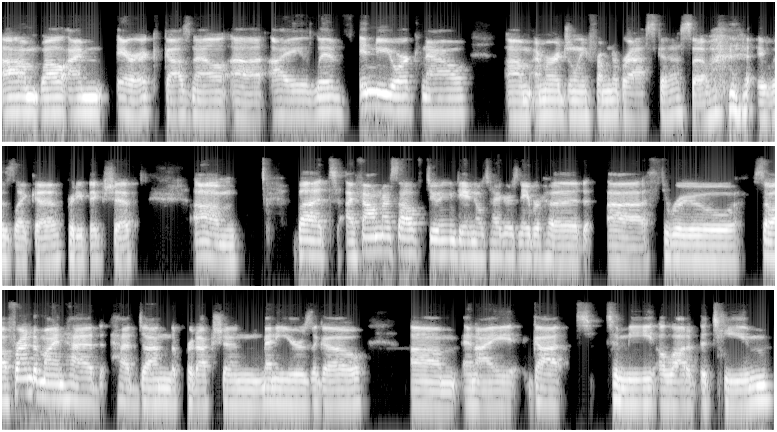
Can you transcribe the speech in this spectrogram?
Um, well, I'm Eric Gosnell. Uh, I live in New York now. Um, I'm originally from Nebraska, so it was like a pretty big shift. Um, but I found myself doing Daniel Tiger's Neighborhood uh, through. So a friend of mine had had done the production many years ago, um, and I got to meet a lot of the team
